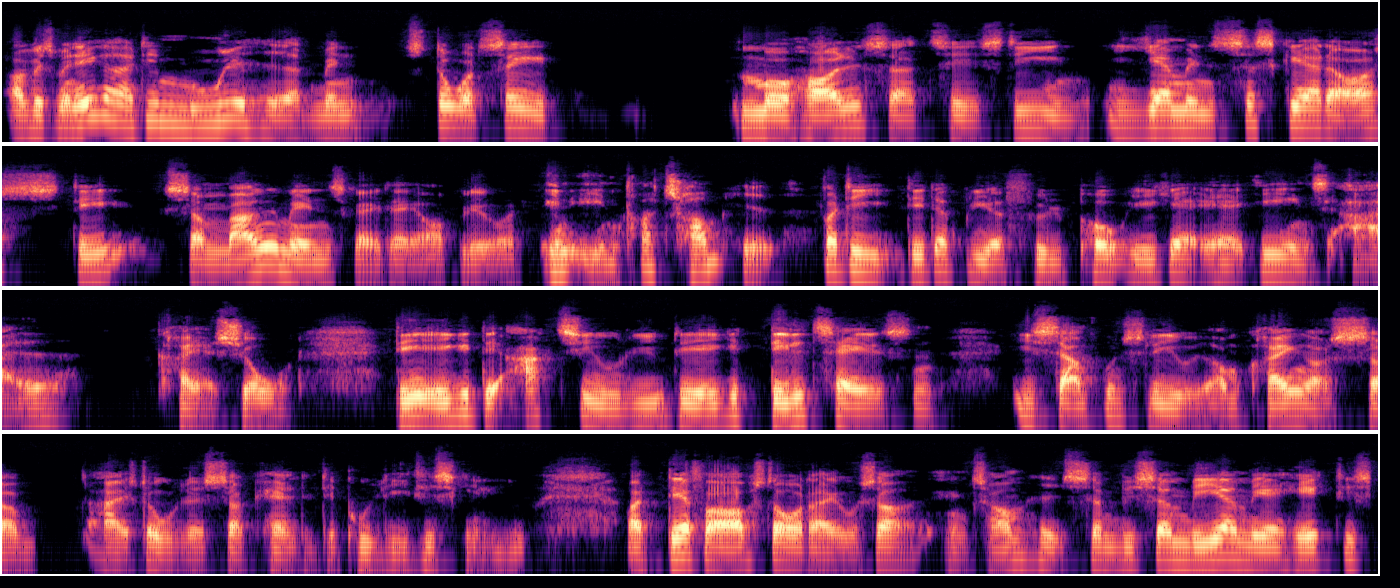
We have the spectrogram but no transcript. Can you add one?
Og hvis man ikke har de muligheder, men stort set må holde sig til stien, jamen så sker der også det, som mange mennesker i dag oplever, en indre tomhed. Fordi det, der bliver fyldt på, ikke er ens eget kreation. Det er ikke det aktive liv, det er ikke deltagelsen i samfundslivet omkring os, som Aristoteles så kaldte det politiske liv. Og derfor opstår der jo så en tomhed, som vi så mere og mere hektisk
